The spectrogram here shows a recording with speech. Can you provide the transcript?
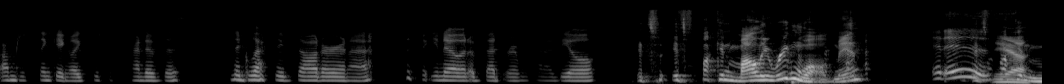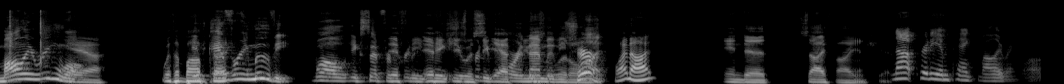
I'm just thinking like she's just kind of this neglected daughter in a, you know, in a bedroom kind of deal. It's it's fucking Molly Ringwald, man. It It's fucking Yeah. Molly Ringwald. Yeah. with a In bob cut. every movie. Well, except for If- Pretty in if Pink. she She's was- pretty yeah, poor in she that was movie. Sure, but why not? Into sci-fi and shit. Not pretty in pink, Molly Ringwald.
